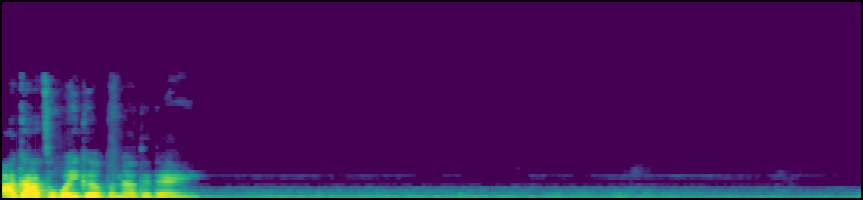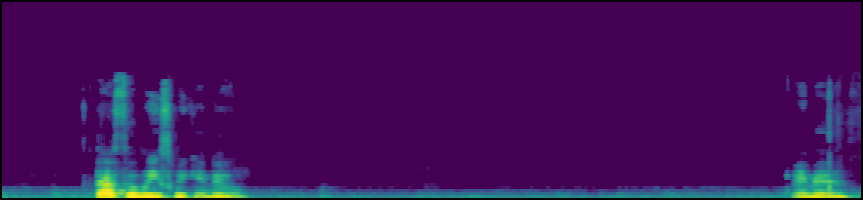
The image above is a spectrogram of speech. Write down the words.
I got to wake up another day." That's the least we can do. Amen.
